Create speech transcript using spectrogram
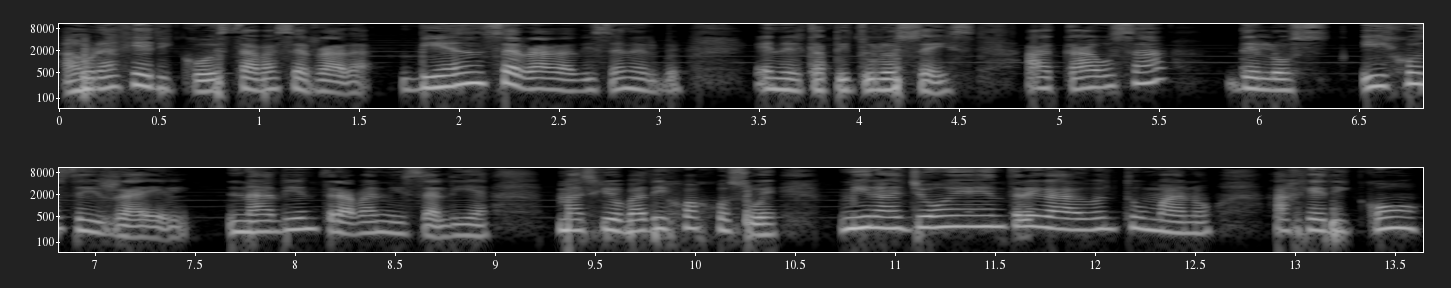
Ahora Jericó estaba cerrada, bien cerrada, dice en el, capítulo 6, a causa de los hijos de Israel. Nadie entraba ni salía. Mas Jehová dijo a Josué, mira, yo he entregado en tu mano a Jericó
